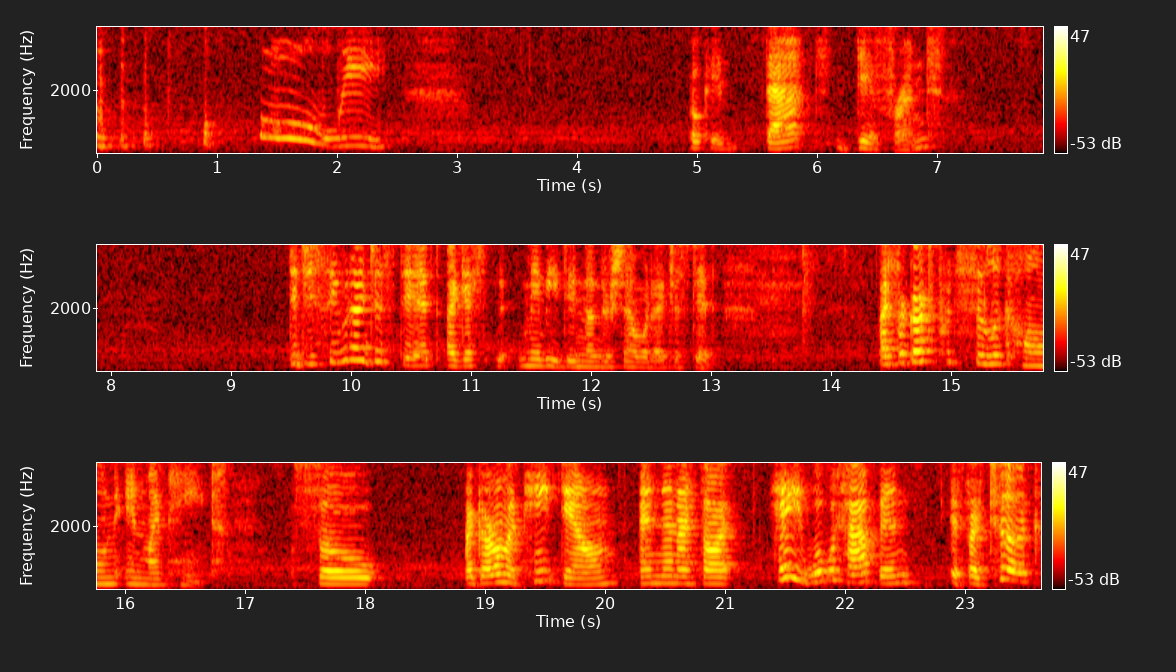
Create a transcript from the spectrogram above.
Holy! Okay, that's different. Did you see what I just did? I guess maybe you didn't understand what I just did. I forgot to put silicone in my paint. So I got all my paint down and then I thought, hey, what would happen if I took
